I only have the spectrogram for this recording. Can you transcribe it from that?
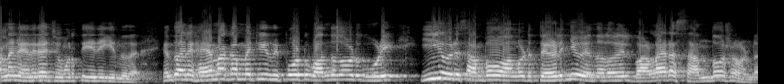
അണ്ണനെതിരെ ചുമർത്തിയിരിക്കുന്നത്. എന്തായാലും ഹേമ കമ്മിറ്റി റിപ്പോർട്ട് വന്നതോടുകൂടി ഈ ഒരു സംഭവം അങ്ങോട്ട് തെളിഞ്ഞു എന്നുള്ളതിൽ വളരെ സന്തോഷമുണ്ട്.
